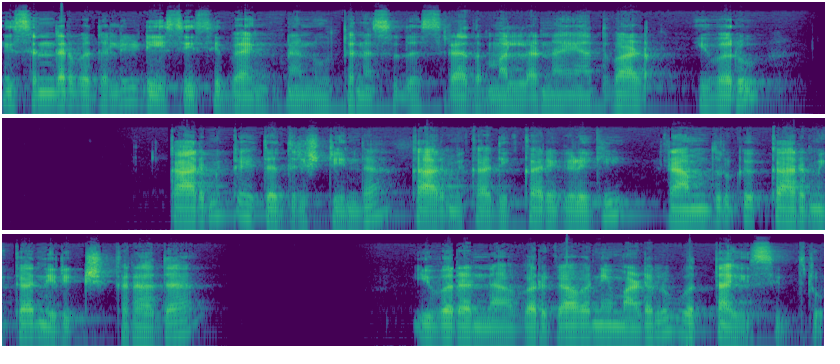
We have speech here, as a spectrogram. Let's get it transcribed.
ಈ ಸಂದರ್ಭದಲ್ಲಿ ಡಿಸಿಸಿ ಬ್ಯಾಂಕ್ನ ನೂತನ ಸದಸ್ಯರಾದ ಮಲ್ಲಣ್ಣ ಯಾದವಾಡ್ ಇವರು ಕಾರ್ಮಿಕ ಹಿತದೃಷ್ಟಿಯಿಂದ ಕಾರ್ಮಿಕ ಅಧಿಕಾರಿಗಳಿಗೆ ರಾಮದುರ್ಗ ಕಾರ್ಮಿಕ ನಿರೀಕ್ಷಕರಾದ ಇವರನ್ನು ವರ್ಗಾವಣೆ ಮಾಡಲು ಒತ್ತಾಯಿಸಿದರು.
